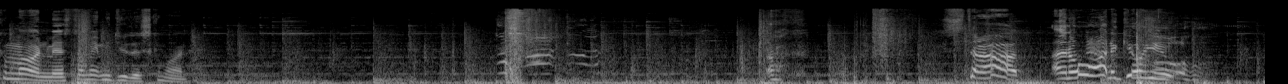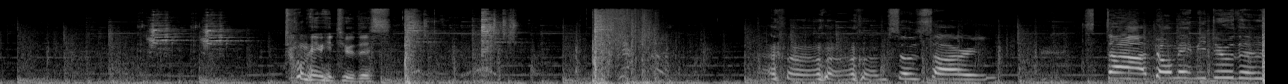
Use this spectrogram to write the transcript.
Come on, miss, don't make me do this. Come on. Stop! I don't want to kill you! Don't make me do this. I'm so sorry. Stop! Don't make me do this!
